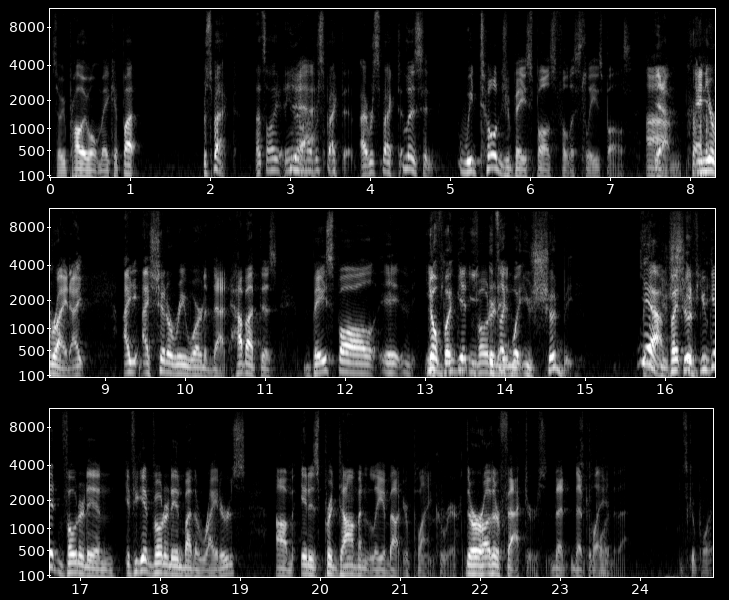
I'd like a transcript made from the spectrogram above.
so he probably won't make it. But respect. That's all. You know, I respect it. I respect it. Listen, we told you baseball's full of sleazeballs. Um, Yeah. and you're right. I, I, I should have reworded that. How about this? Baseball. It, no, but get voted it's like in, what you should be. Yeah, you but if you get voted in, if you get voted in by the writers, um, it is predominantly about your playing career. There are other factors that that play point. into that. That's a good point.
